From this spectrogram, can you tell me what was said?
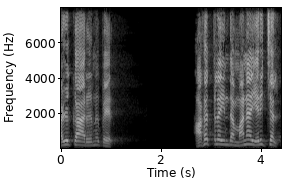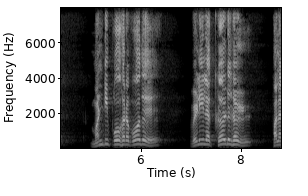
அழுக்காறுன்னு பேர். அகத்தில் இந்த மன எரிச்சல் மண்டி போகிற போது வெளியில் கேடுகள் பல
